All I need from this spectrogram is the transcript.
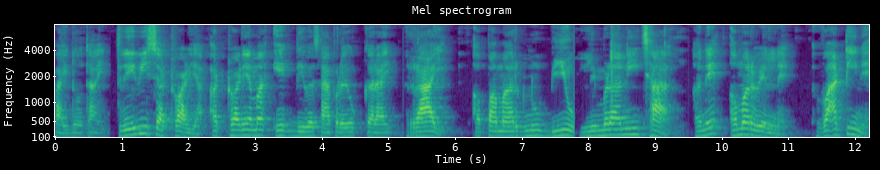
ફાયદો થાય. ત્રેવીસ અઠવાડિયા, અઠવાડિયામાં એક દિવસ આ પ્રયોગ કરાય. રાઈ, અપામાર્ગનું બિયું, લીમડાની છાલ અને અમરવેલને વાટીને,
